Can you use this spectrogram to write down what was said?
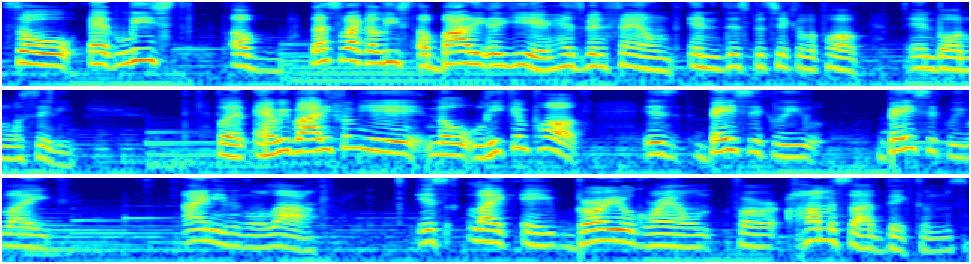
So at least a that's like at least a body a year has been found in this particular park in Baltimore City. But everybody from here know Leakin Park is basically basically like I ain't even gonna lie. It's like a burial ground for homicide victims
